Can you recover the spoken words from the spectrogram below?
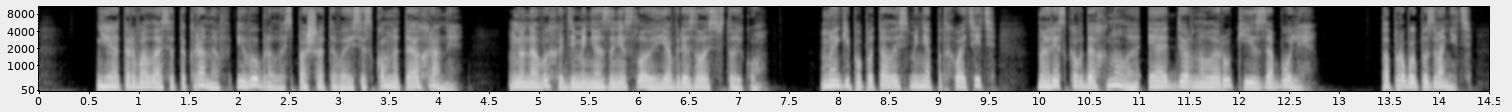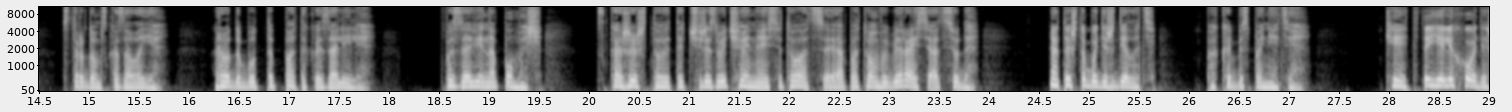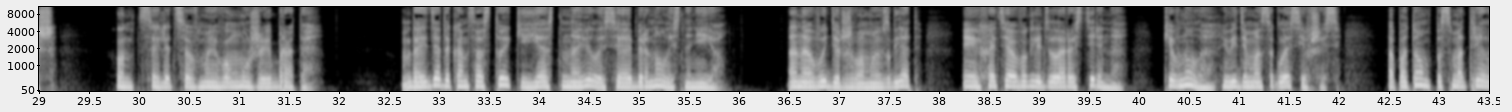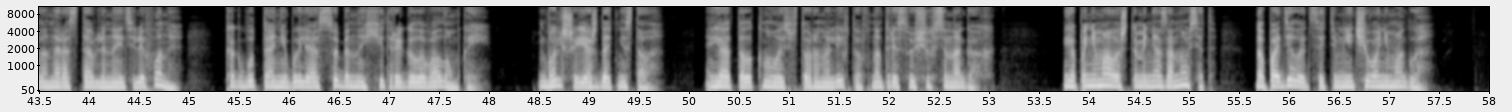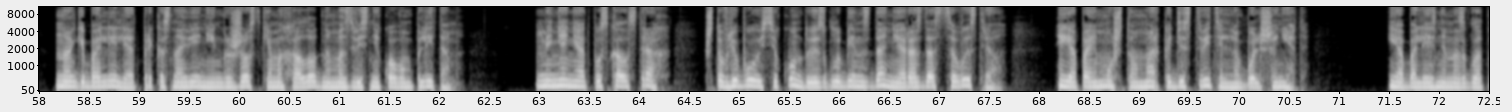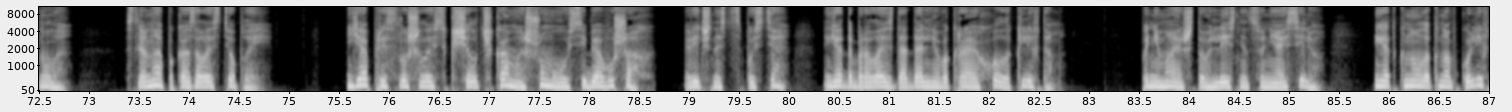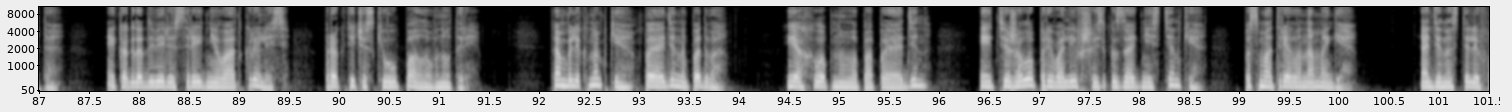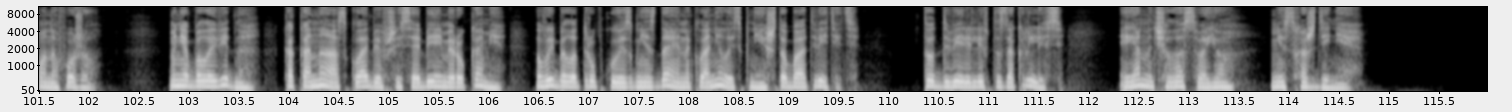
Я оторвалась от экранов и выбралась, пошатываясь из комнаты охраны. Но на выходе меня занесло, и я врезалась в стойку. Мэгги попыталась меня подхватить, но резко вдохнула и отдернула руки из-за боли. «Попробуй позвонить», — с трудом сказала я. Рода будто патокой залили. «Позови на помощь. Скажи, что это чрезвычайная ситуация, а потом выбирайся отсюда. А ты что будешь делать?» «Пока без понятия». «Кейт, ты еле ходишь». Он целится в моего мужа и брата. Дойдя до конца стойки, я остановилась и обернулась на нее. Она выдержала мой взгляд — и, хотя выглядела растерянно, кивнула, видимо, согласившись, а потом посмотрела на расставленные телефоны, как будто они были особенно хитрой головоломкой. Больше я ждать не стала. Я оттолкнулась в сторону лифтов на трясущихся ногах. Я понимала, что меня заносят, но поделать с этим ничего не могла. Ноги болели от прикосновений к жестким и холодным известняковым плитам. Меня не отпускал страх, что в любую секунду из глубин здания раздастся выстрел — я пойму, что Марка действительно больше нет. Я болезненно сглотнула. Слюна показалась теплой. Я прислушалась к щелчкам и шуму у себя в ушах. Вечность спустя я добралась до дальнего края холла к лифтам. Понимая, что лестницу не осилю, я ткнула кнопку лифта, и когда двери среднего открылись, практически упала внутрь. Там были кнопки P1 и P2. Я хлопнула по P1 и, тяжело привалившись к задней стенке, посмотрела на Мэгги. Один из телефонов ожил. Мне было видно, как она, осклабившись обеими руками, выбила трубку из гнезда и наклонилась к ней, чтобы ответить. Тут двери лифта закрылись, и я начала свое нисхождение.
